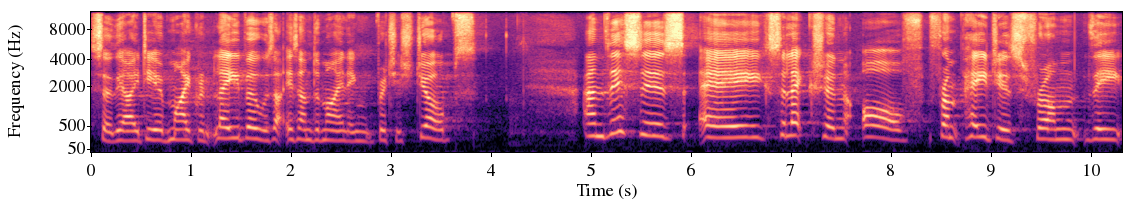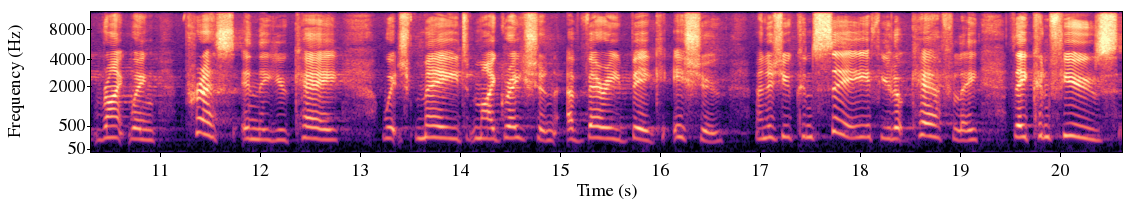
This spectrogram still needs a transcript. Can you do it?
So the idea of migrant labour was, is undermining British jobs. And this is a selection of front pages from the right-wing press in the UK, which made migration a very big issue. And as you can see, if you look carefully, they confuse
